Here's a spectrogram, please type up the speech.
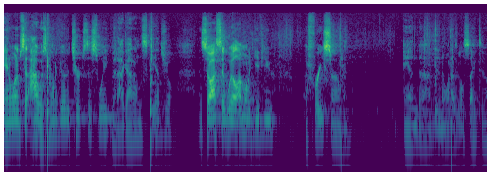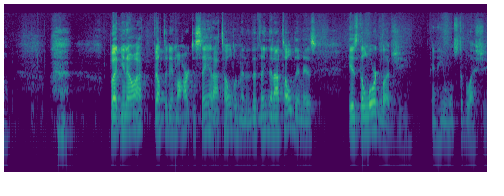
And one of them said, I was going to go to church this week, but I got on the schedule. And so I said, Well, I'm going to give you a free sermon. And I uh, didn't know what I was going to say to them. but, you know, I felt it in my heart to say it. I told them, and the thing that I told them is, is the Lord loves you and He wants to bless you.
